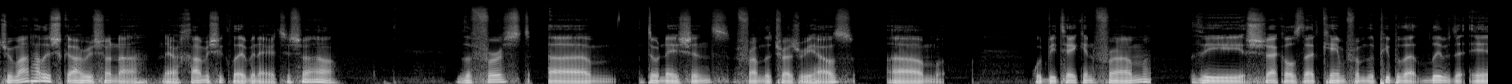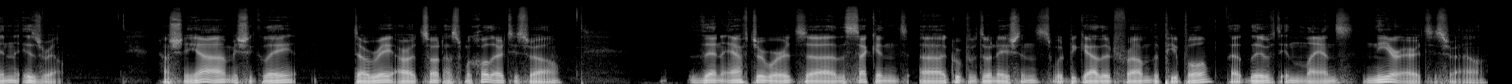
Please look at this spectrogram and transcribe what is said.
Trumat halishka Rishona nercha mishiklei ben Eretz Yisrael. The first um, donations from the treasury house um, would be taken from the shekels that came from the people that lived in Israel. Hashniya aratzot hasmuchol eretz. Then afterwards, uh, the second uh, group of donations would be gathered from the people that lived in lands near Eretz Yisrael,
